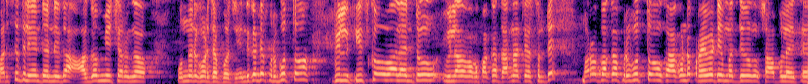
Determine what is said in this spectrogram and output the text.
పరిస్థితులు ఏంటనేది అగమ్యచరంగా ఉందని కూడా చెప్పవచ్చు ఎందుకంటే ప్రభుత్వం వీళ్ళని తీసుకోవాలంటూ వీళ్ళ ఒక పక్క ధర్నా చేస్తుంటే మరో పక్క ప్రభుత్వం కాకుండా ప్రైవేట్ మద్యం షాపులు అయితే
